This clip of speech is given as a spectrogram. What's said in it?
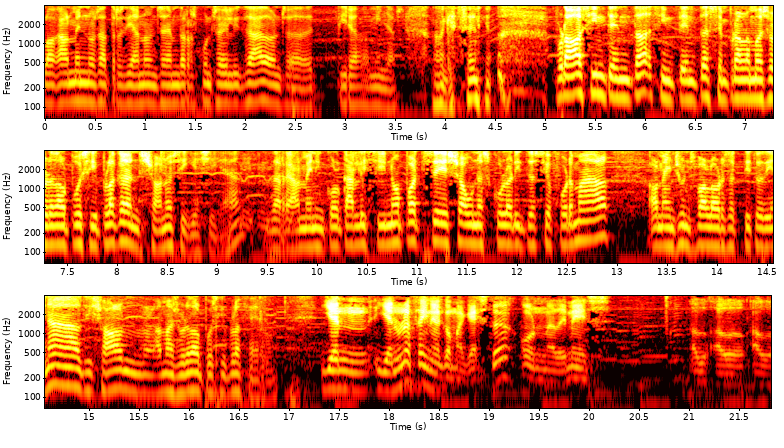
legalment nosaltres ja no ens hem de responsabilitzar, doncs eh, tira milles, el que seria. Però s'intenta s'intenta sempre en la mesura del possible que això no sigui així, eh? De realment inculcar-li, si no pot ser això una escolarització formal, almenys uns valors actitudinals i això, en la mesura del possible, fer-ho. I en, I en una feina com aquesta, on, a més, el, el, el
